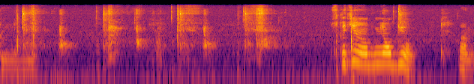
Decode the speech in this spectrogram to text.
Блин. Скотина, меня убил. Ладно.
